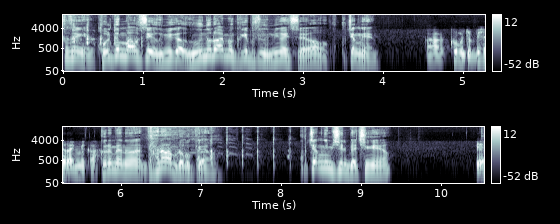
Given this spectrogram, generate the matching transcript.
선생님, 골든 마우스의 의미가 은으로 하면 그게 무슨 의미가 있어요, 국장님? 아, 그러면 좀 비싸다 아닙니까? 그러면은 하나만 물어볼게요. 국장님실 몇 층이에요? 예?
